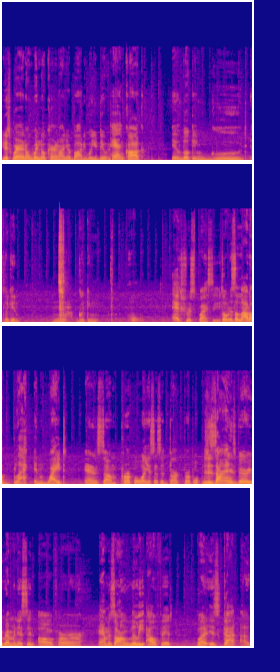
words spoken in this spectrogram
you're just wearing a window curtain on your body. What you doing? Hancock is looking good. It's looking, looking oh, extra spicy. So there's a lot of black and white and some purple. I guess that's a dark purple. The design is very reminiscent of her Amazon Lily outfit, but it's got uh,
